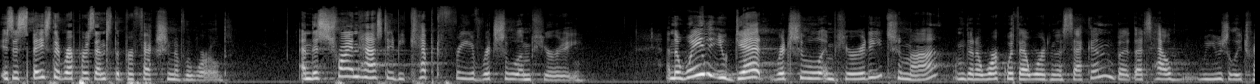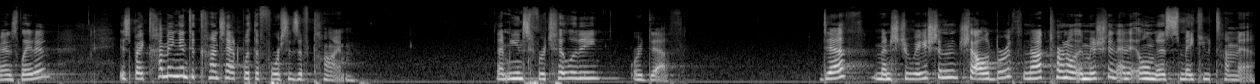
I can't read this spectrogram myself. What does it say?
is a space that represents the perfection of the world. And this shrine has to be kept free of ritual impurity. And the way that you get ritual impurity, tuma, I'm going to work with that word in a second, but that's how we usually translate it, is by coming into contact with the forces of time. That means fertility or death. Death, menstruation, childbirth, nocturnal emission, and illness make you tameh.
